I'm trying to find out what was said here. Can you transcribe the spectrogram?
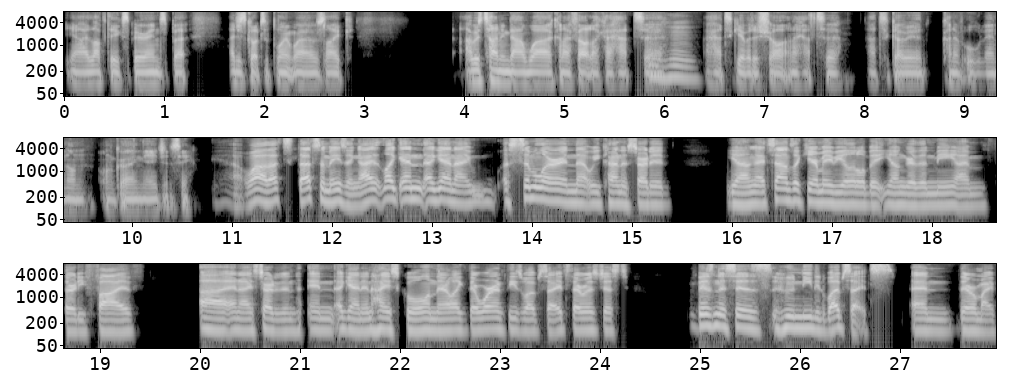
you know I loved the experience, but I just got to a point where I was like, I was turning down work and I felt like I had to mm-hmm. I had to give it a shot and I had to had to go in, kind of all in on on growing the agency. Yeah, wow, that's that's amazing. I like and again, I similar in that we kind of started young. It sounds like you're maybe a little bit younger than me. I'm 35. Uh, and I started in, in again in high school, and they're like there weren't these websites. There was just businesses who needed websites, and there were my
